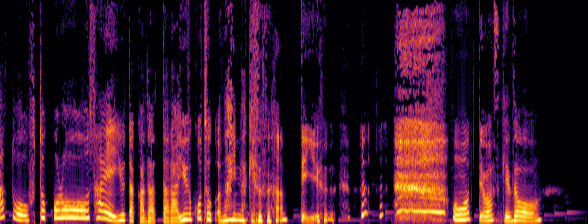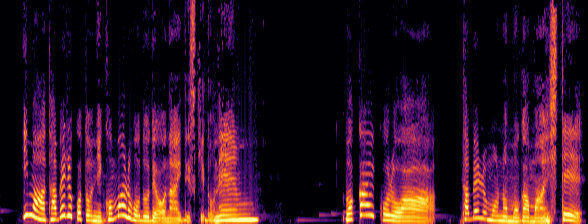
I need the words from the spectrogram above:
あと、懐さえ豊かだったら言うことがないんだけどなっていう。思ってますけど、今食べることに困るほどではないですけどね。若い頃は食べるものも我慢して、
